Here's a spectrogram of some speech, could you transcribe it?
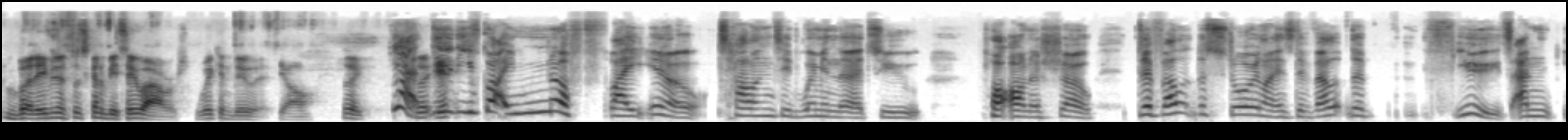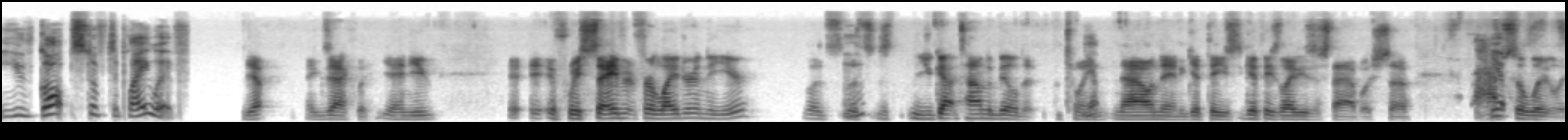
But even if it's gonna be two hours, we can do it, y'all. Look, Yeah, th- it- you've got enough, like, you know, talented women there to put on a show. Develop the storylines, develop the feuds, and you've got stuff to play with. Yep, exactly. Yeah, and you, if we save it for later in the year, let's Mhm. let's just, you got time to build it between Yep. now and then and get these get these ladies established. So, absolutely,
